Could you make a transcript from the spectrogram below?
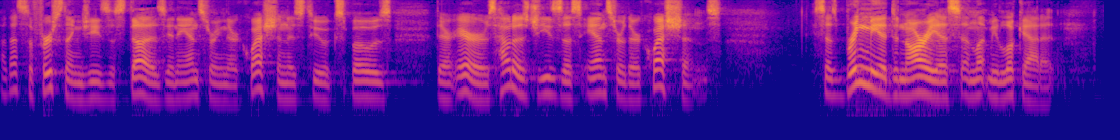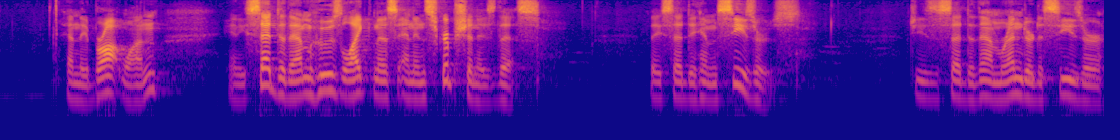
Uh, that's the first thing Jesus does in answering their question is to expose their errors. How does Jesus answer their questions? He says, Bring me a denarius and let me look at it. And they brought one. And he said to them, Whose likeness and inscription is this? They said to him, Caesar's. Jesus said to them, Render to Caesar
